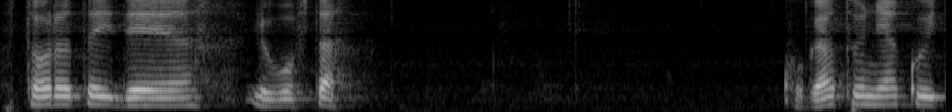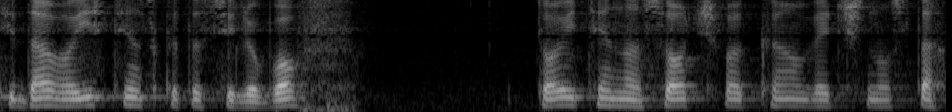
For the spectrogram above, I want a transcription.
Втората идея – любовта. Когато някой ти дава истинската си любов, той те насочва към вечността.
